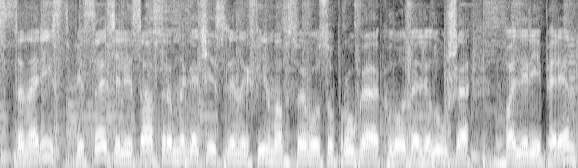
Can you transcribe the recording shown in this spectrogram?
Сценарист, писатель и соавтор многочисленных фильмов своего супруга Клода Лелуша Валерий Перен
